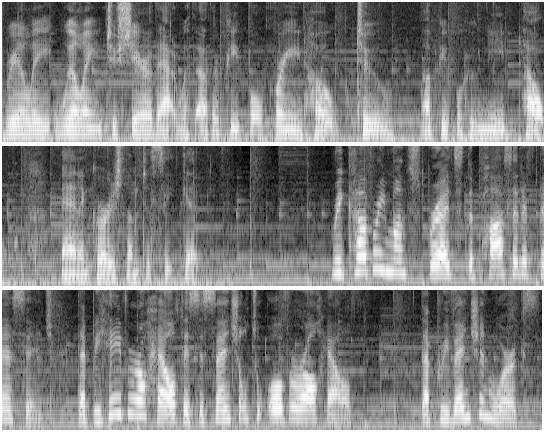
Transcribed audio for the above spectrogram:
really willing to share that with other people, bringing hope to of people who need help and encourage them to seek it. Recovery Month spreads the positive message that behavioral health is essential to overall health, that prevention works,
